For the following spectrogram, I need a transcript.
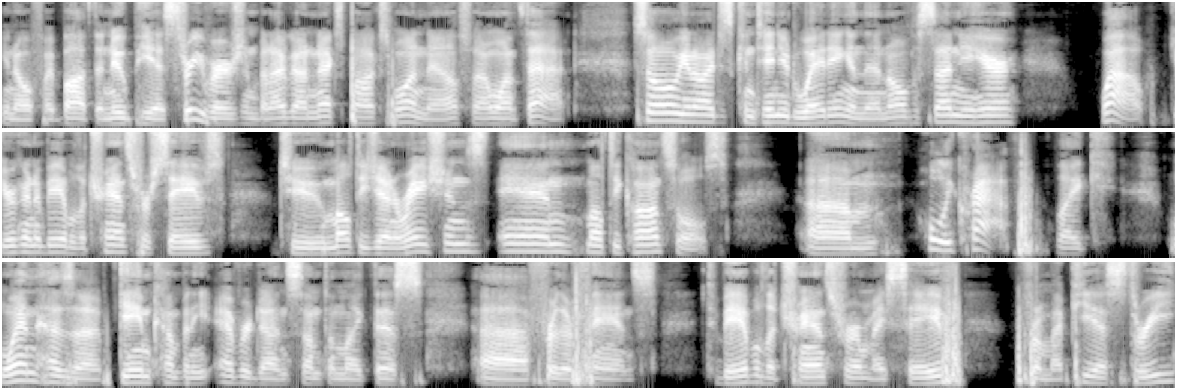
you know if I bought the new PS3 version, but I've got an Xbox One now, so I want that. So you know I just continued waiting, and then all of a sudden you hear, wow, you're going to be able to transfer saves to multi generations and multi consoles. Um, holy crap! Like when has a game company ever done something like this uh, for their fans? To be able to transfer my save from my PS3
